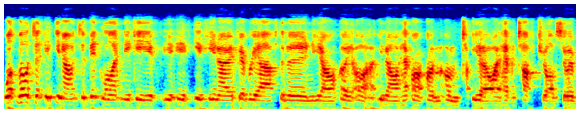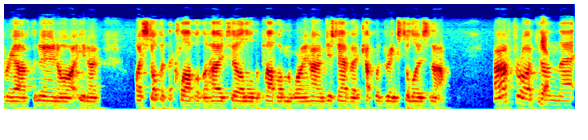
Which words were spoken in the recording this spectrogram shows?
well, well, it's a, you know, it's a bit like Nikki. If, if, if you know, if every afternoon, you know, I, I you know, I have, I'm, I'm, you know, I have a tough job, so every afternoon, I, you know, I stop at the club or the hotel or the pub on the way home just to have a couple of drinks to loosen up. After I've done that,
